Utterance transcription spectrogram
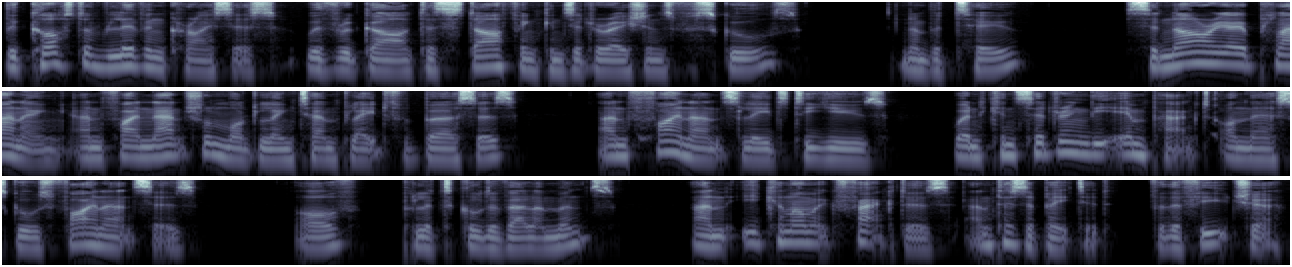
the cost of living crisis with regard to staffing considerations for schools. Number two, scenario planning and financial modelling template for bursars and finance leads to use when considering the impact on their school's finances of political developments and economic factors anticipated for the future.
